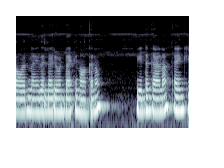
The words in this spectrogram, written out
തോരനാണ് ഇതെല്ലാവരും ഉണ്ടാക്കി നോക്കണം. വീണ്ടും കാണാം. താങ്ക്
